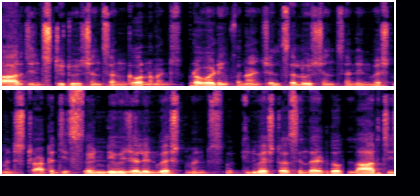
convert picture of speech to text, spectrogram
large institutions and governments providing financial solutions and investment strategies individual investments investors ಇಂದ ಹಿಡಿದು ಲಾರ್ಜ್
